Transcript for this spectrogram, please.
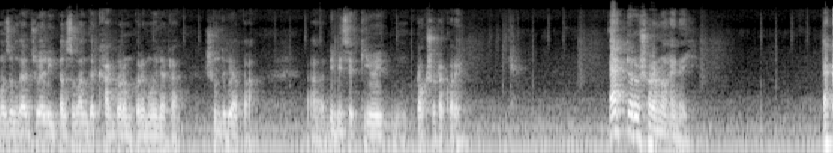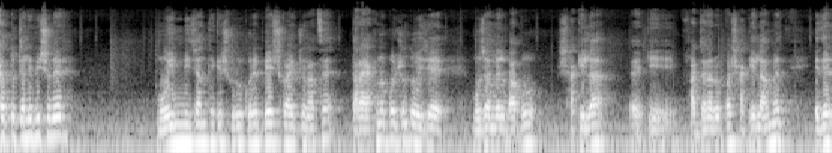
মজুমদার জুয়েল ইকবাল সুবানদের খাট গরম করে মহিলাটা, সুন্দরী আপা। ডিবিসির কি ওই টক শোটা করে। একটারও সরানো হয় নাই। একাত্তর টেলিভিশনের মঈন মিজান থেকে শুরু করে বেশ কয়েকজন আছে। তারা এখনও পর্যন্ত ওই যে মুজাম্মেল বাবু, শাকিলা কি ফারজানা রূপা, শাকিল আহমেদ, এদের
